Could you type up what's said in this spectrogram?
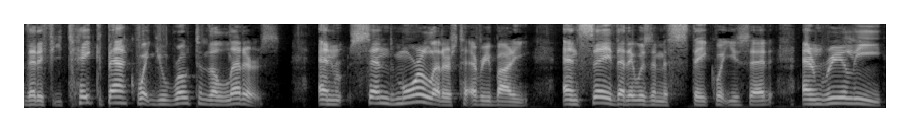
that if you take back what you wrote in the letters and send more letters to everybody and say that it was a mistake what you said and really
